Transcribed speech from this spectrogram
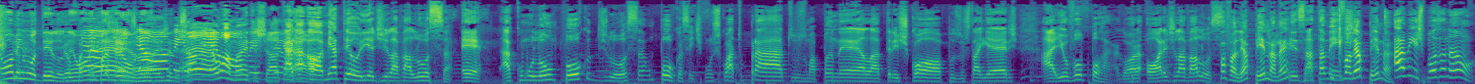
É um homem modelo, né? Um homem pai- padrão. É, né? é homem, É, é um homem, amante chato. Cara, ó, a minha teoria de lavar louça é acumulou um pouco de louça, um pouco, assim, tipo uns quatro pratos, uma panela, três copos, uns talheres. Aí eu vou, porra, agora hora de lavar a louça. Pra valer a pena, né? Exatamente. Tem que valer a pena. A minha esposa não.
